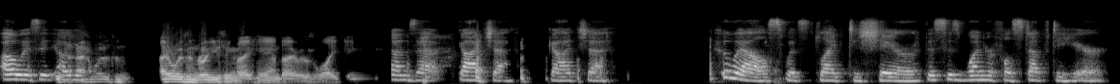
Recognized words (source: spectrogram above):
Oh, is it? Oh, yeah, I wasn't. I wasn't raising my hand. I was liking. Thumbs up. Gotcha. Gotcha. Who else would like to share? This is wonderful stuff to hear.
